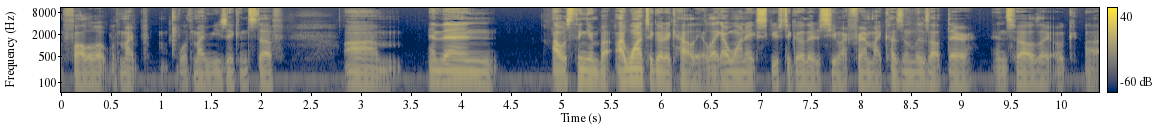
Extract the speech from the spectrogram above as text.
follow up with my with my music and stuff. Um, and then I was thinking about I want to go to Cali. Like I want an excuse to go there to see my friend. My cousin lives out there, and so I was like, okay. Uh,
